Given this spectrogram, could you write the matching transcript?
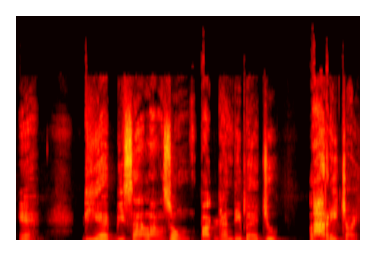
ya dia bisa langsung pak ganti baju lari coy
